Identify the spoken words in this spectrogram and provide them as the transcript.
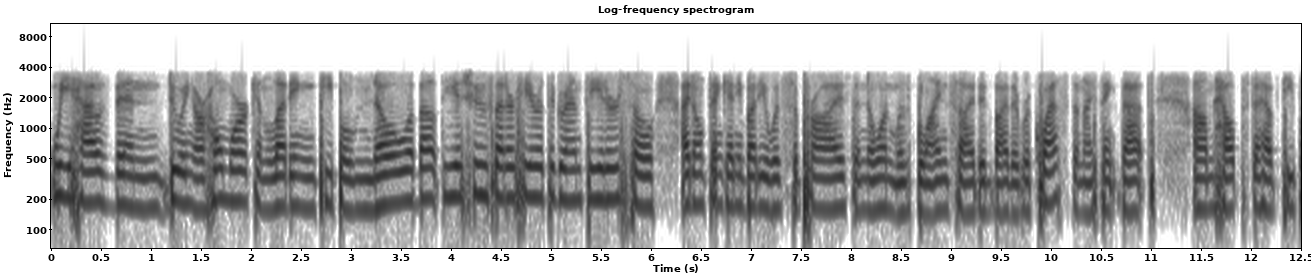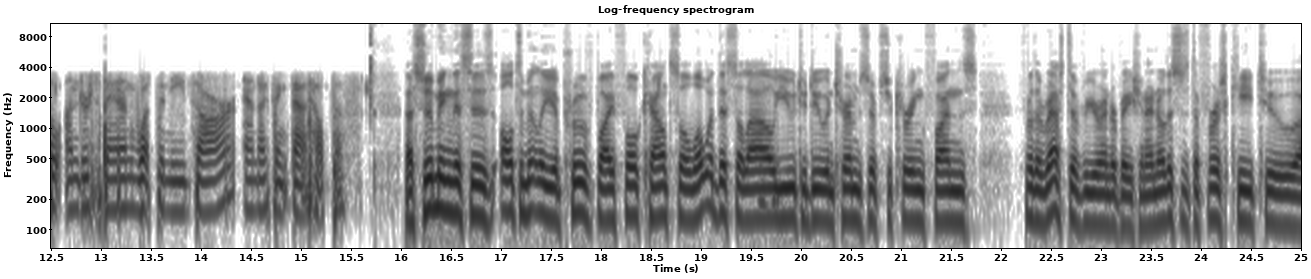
we have been doing our homework and letting people know about the issues that are here at the Grand Theatre, so I don't think anybody was surprised and no one was blindsided by the request, and I think that um, helps to have people understand what the needs are, and I think that helped us. Assuming this is ultimately approved by full council, what would this allow you to do in terms of securing funds for the rest of your innovation? I know this is the first key to uh,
